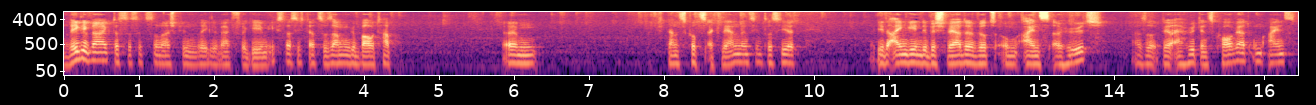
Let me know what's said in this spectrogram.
ein Regelwerk, das ist jetzt zum Beispiel ein Regelwerk für GMX, was ich da zusammengebaut habe. Ähm, ich kann es kurz erklären, wenn es interessiert. Jede eingehende Beschwerde wird um 1 erhöht, also der erhöht den Scorewert um 1.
